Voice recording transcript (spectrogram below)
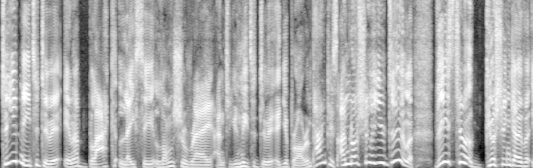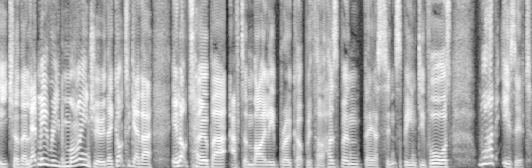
do you need to do it in a black lacy lingerie and do you need to do it in your bra and panties? I'm not sure you do. These two are gushing over each other. Let me remind you, they got together in October after Miley broke up with her husband. They have since been divorced. What is it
